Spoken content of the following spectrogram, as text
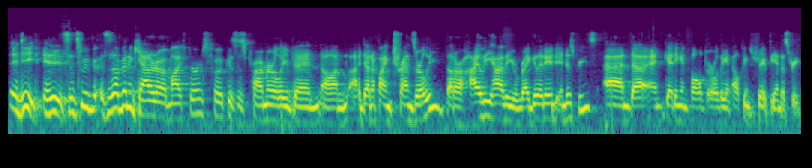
Indeed. Since we've since I've been in Canada, my firm's focus has primarily been on identifying trends early that are highly, highly regulated industries, and uh, and getting involved early and helping to shape the industry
